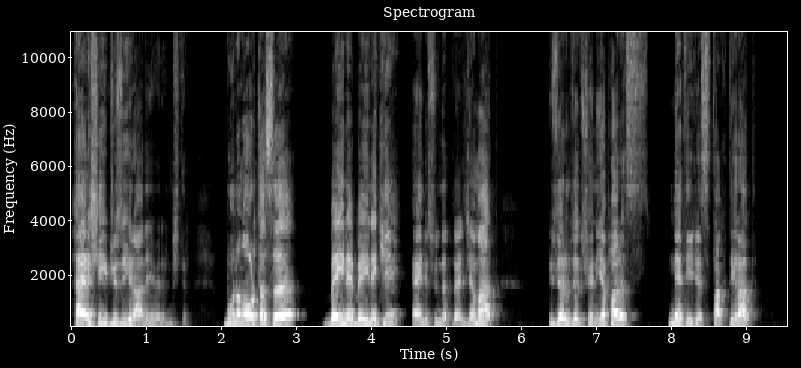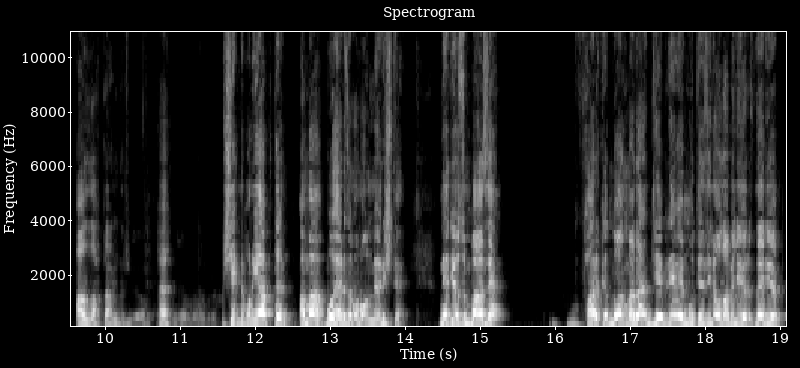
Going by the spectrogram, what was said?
Her şey cüz iradeye verilmiştir. Bunun ortası beyne beyneki ehli sünnet vel cemaat. Üzerimize düşeni yaparız. Neticesi takdirat Allah'tandır. Heh. Şimdi bunu yaptın ama bu her zaman olmuyor işte. Ne diyorsun bazen? Farkında olmadan cebriye ve mutezile olabiliyoruz. Ne diyorsun?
